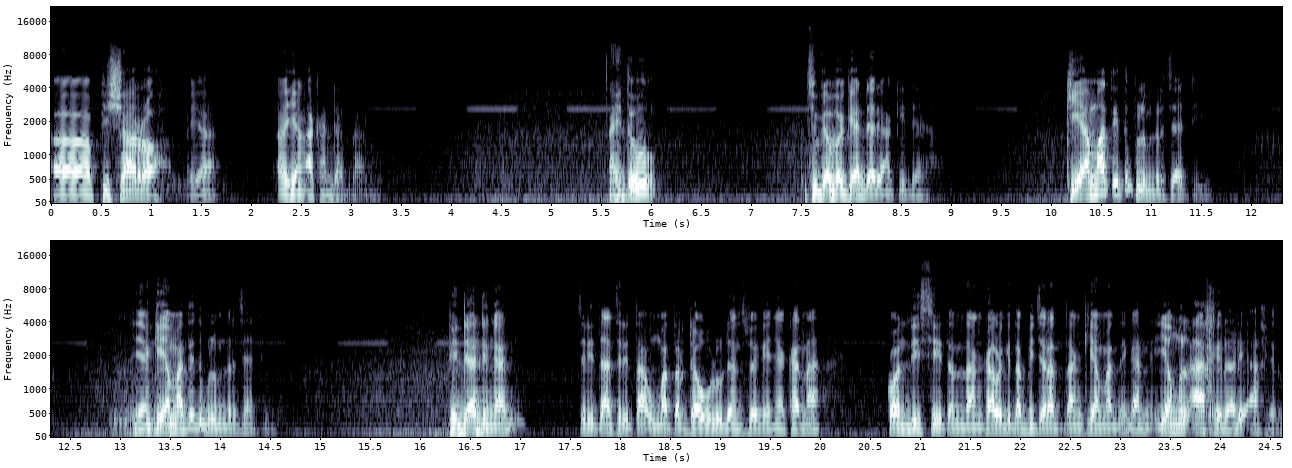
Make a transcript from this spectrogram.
uh, bisyarah ya uh, yang akan datang. Nah, itu juga bagian dari akidah. Kiamat itu belum terjadi. Ya, kiamat itu belum terjadi. Beda dengan cerita-cerita umat terdahulu dan sebagainya karena kondisi tentang kalau kita bicara tentang kiamat ini kan yaumul akhir hari akhir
